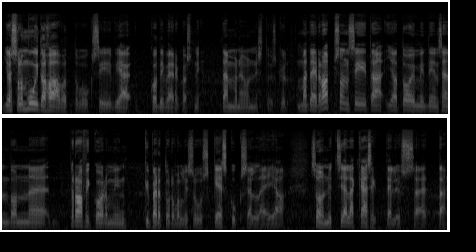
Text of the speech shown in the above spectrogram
jos sulla on muita haavoittuvuuksia vielä kotiverkossa, niin tämmöinen onnistuisi kyllä. Mä tein rapson siitä ja toimitin sen tonne Traficormin kyberturvallisuuskeskukselle ja se on nyt siellä käsittelyssä, että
